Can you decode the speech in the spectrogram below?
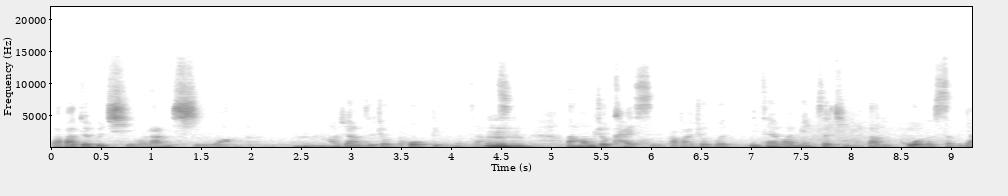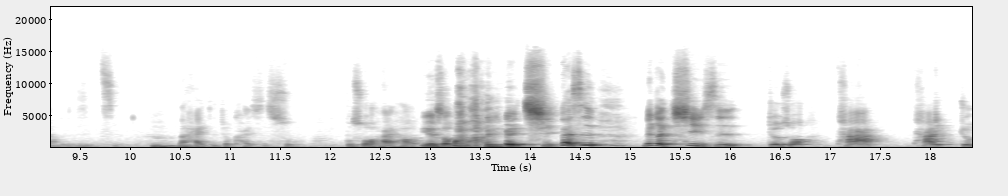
爸爸，对不起，我让你失望了。”嗯，好，这样子就破冰了，这样子。嗯然后我们就开始，爸爸就问：“你在外面这几年到底过了什么样的日子？”嗯，那孩子就开始说，不说还好，越说爸爸越气。但是那个气是，就是说他他就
